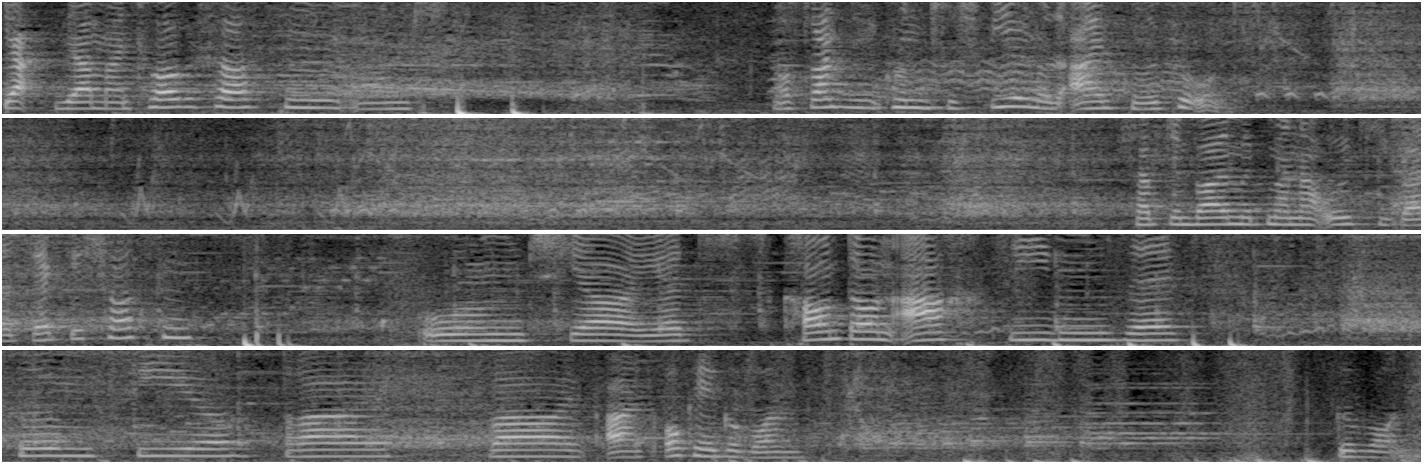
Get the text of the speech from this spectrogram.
Ja, wir haben ein Tor geschossen und noch 20 Sekunden zu spielen und 1-0 für uns. Ich habe den Ball mit meiner Ulti weit weggeschossen. Und ja, jetzt Countdown 8, 7, 6, 5, 4, 3, 2, 1. Okay, gewonnen. Gewonnen.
